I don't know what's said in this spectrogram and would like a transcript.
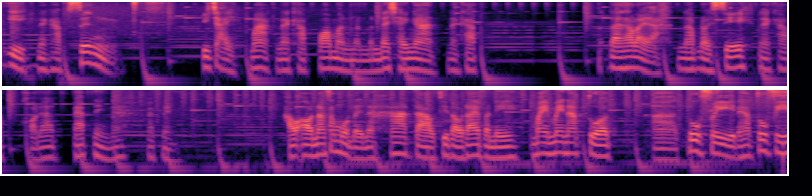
ำอีกนะครับ ซึ่งดีใจมากนะครับ เพราะมันมันมันได้ใช้งานนะครับ ได้เท่าไหร่อะ นับหน่อยซินะครับ ขอได้แป๊บหนึ่งนะ แป๊บหนึ่งเอาเอานับทั้งหมดเลยนะ5ดาวที่เราได้วันนี้ ไม่ไม่นับตัวตู้ฟรีนะครับ ตู้ฟรี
